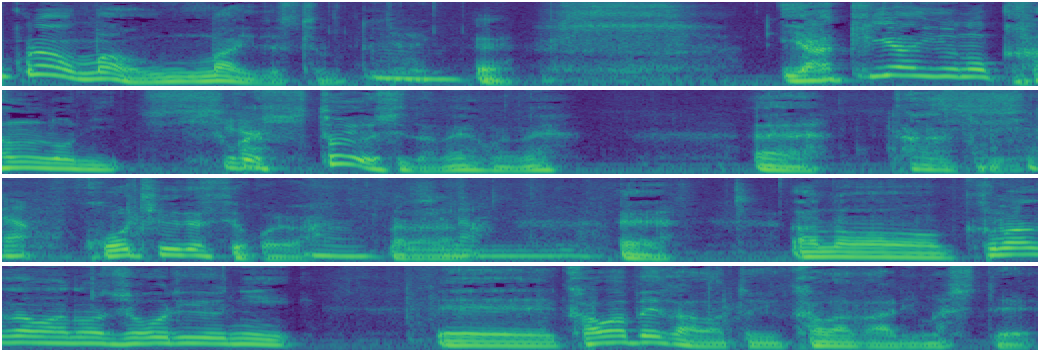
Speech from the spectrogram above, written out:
あ、これはまあうまいですけど、ええ。焼き鮎の甘露煮。これ人吉だねこれね。ええ。高級ですよこれは、うんだから知らん。ええ。あのー球磨川の上流に、えー川辺川という川がありまして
